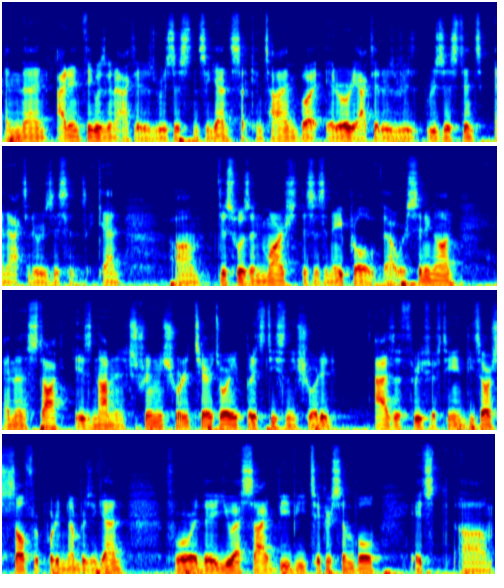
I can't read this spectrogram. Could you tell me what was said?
And then I didn't think it was going to act as resistance again second time, but it already acted as re- resistance and acted as resistance again. Um, this was in March. This is in April that we're sitting on, and then the stock is not an extremely shorted territory, but it's decently shorted as of 315. These are self-reported numbers again. For the U.S. side, BB ticker symbol, it's um,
